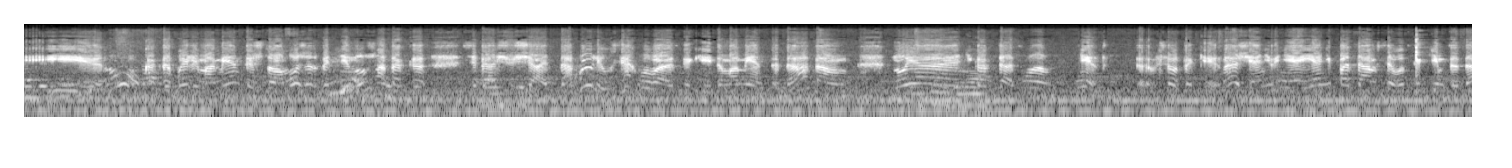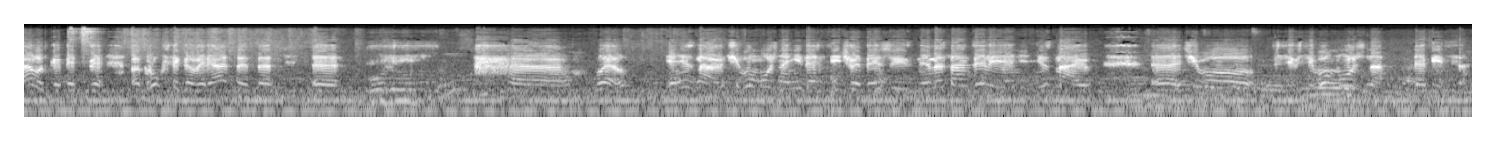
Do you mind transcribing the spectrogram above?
И, ну, когда были моменты, что, а может быть, не нужно так э, себя ощущать. Да, были, у всех бывают какие-то моменты, да, там, но я никогда, ну, нет, э, все-таки, знаешь, я не, не, я не поддамся вот каким-то, да, вот когда тебе вокруг все говорят, это, э, э, well, я не знаю, чего можно не достичь в этой жизни. На самом деле я не, не знаю, э, чего всего можно добиться.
